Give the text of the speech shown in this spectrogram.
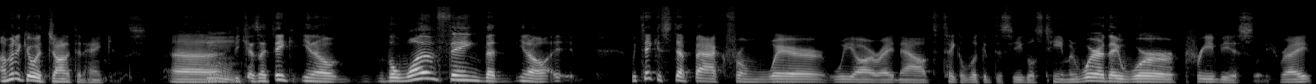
I'm going to go with Johnathan Hankins uh, mm. because I think you know the one thing that you know we take a step back from where we are right now to take a look at this Eagles team and where they were previously, right?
